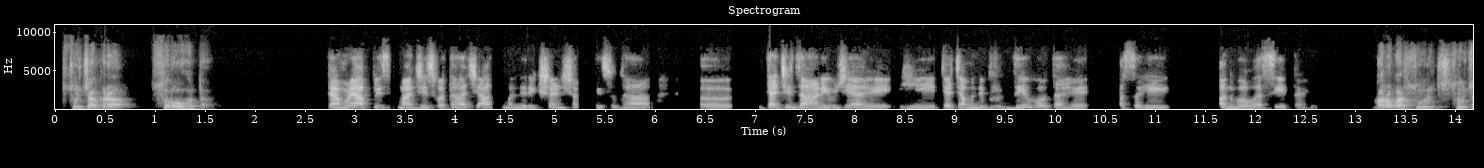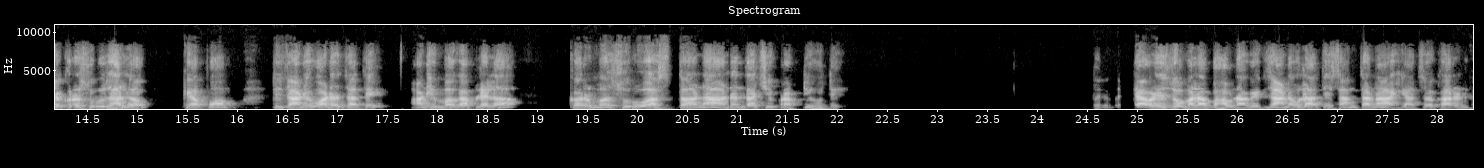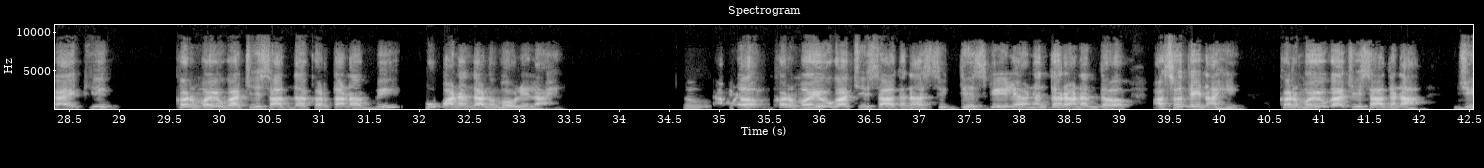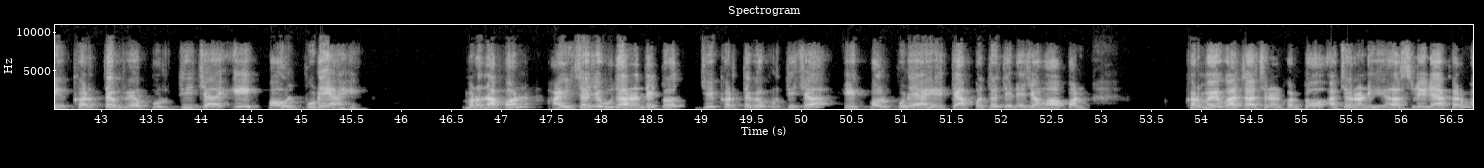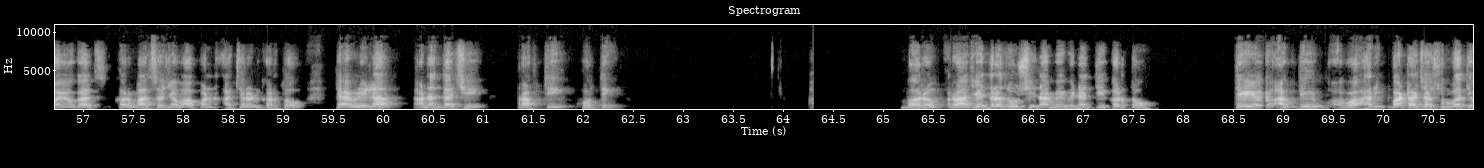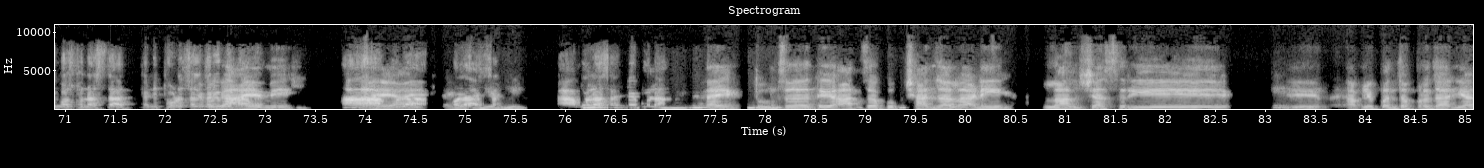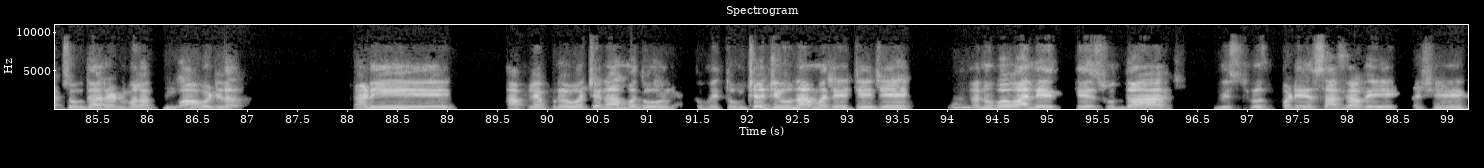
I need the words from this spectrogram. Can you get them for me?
सुचक्र सुरू होतं. त्यामुळे आपली माझी स्वतःची आत्मनिरीक्षण शक्ती सुद्धा त्याची जाणीव जी आहे ही त्याच्यामध्ये वृद्धी होत आहे असंही अनुभवास येत आहे. बरोबर. सु सुचक्र सुरू झालं की आपोआप ती जाणीव वाढत जाते आणि मग आपल्याला कर्म सुरू असताना आनंदाची प्राप्ती होते. त्यावेळेस जो मला भावनावेग जाणवला ते सांगताना याचं कारण काय की कर्मयोगाची साधना करताना मी खूप आनंद अनुभवलेला आहे. हो. त्यामुळं कर्मयोगाची साधना सिद्धीस गेल्यानंतर आनंद असं ते नाही. कर्मयोगाची साधना जी कर्तव्यपूर्तीच्या एक पाऊल पुढे आहे. म्हणून आपण आईचं जे उदाहरण देतो जे कर्तव्यपूर्तीच्या एक पाऊल पुढे आहे त्या पद्धतीने जेव्हा आपण कर्मयोगाचं आचरण करतो. आचरणीय असलेल्या कर्मयोगा कर्माचं जेव्हा आपण आचरण करतो त्यावेळेला आनंदाची प्राप्ती होते. बरं राजेंद्र जोशींना मी विनंती करतो. ते अगदी हरिपाठाच्या सुरुवातीपासून असतात. त्यांनी थोडस हे तरी हा हा बोला हा बोला संजय बोला. नाही तुमचं ते आजचं खूप छान झालं आणि लाल शास्त्री हे आपले पंतप्रधान याचं उदाहरण मला खूप आवडलं. आणि आपल्या प्रवचनामधून तुम्ही तुमच्या जीवनामध्ये जे जे अनुभव आले ते सुद्धा विस्तृतपणे सांगावे अशी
